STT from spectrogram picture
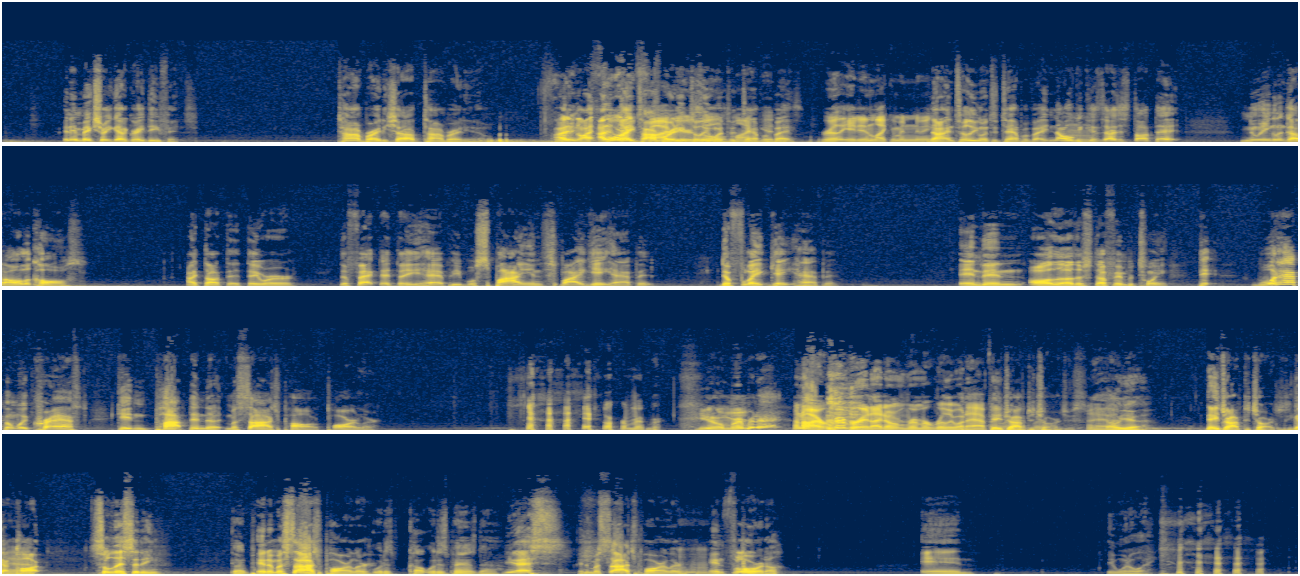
And then make sure you got a great defense. Tom Brady. Shout out to Tom Brady. Though. I didn't like I didn't like Tom Brady until he old, went to my Tampa goodness. Really? You didn't like him in New Bay. England? Not until he went to Tampa Bay. No, Mm-hmm. because I just thought that New England got all the calls. I thought that they were the fact that they had people spying, Spygate happened, Deflategate happened, and then all the other stuff in between. Did, what happened with Kraft getting popped in the massage par- parlor? I don't remember. You don't remember that? Oh, no, I remember it. I don't remember really what happened. They dropped it, the but- charges. Yeah. Oh yeah, They dropped the charges. He got Yeah. caught soliciting got in a massage parlor. with his caught with his pants down. Yes, in a massage parlor Mm-hmm. in Florida, and it went away.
